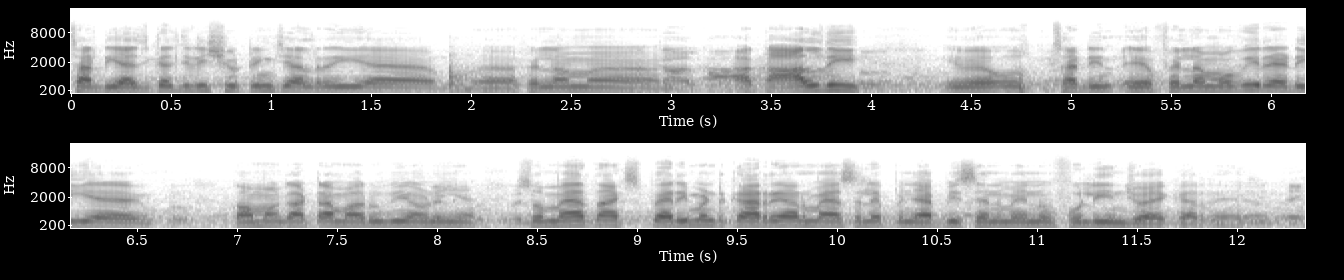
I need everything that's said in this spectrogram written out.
ਸਾਡੀ ਅੱਜਕੱਲ ਜਿਹੜੀ ਸ਼ੂਟਿੰਗ ਚੱਲ ਰਹੀ ਹੈ ਫਿਲਮ ਅਕਾਲ ਦੀ ਉਹ ਸਾਡੀ ਫਿਲਮ ਉਹ ਵੀ ਰੈਡੀ ਹੈ ਕਾਮਾ ਗਾਟਾ ਮਾਰੂ ਵੀ ਆਉਣੀ ਹੈ। ਸੋ ਮੈਂ ਤਾਂ ਐਕਸਪੈਰੀਮੈਂਟ ਕਰ ਰਿਹਾ ਔਰ ਮੈਂ ਇਸ ਲਈ ਪੰਜਾਬੀ ਸਿਨੇਮੇ ਨੂੰ ਫੁੱਲੀ ਇੰਜੋਏ ਕਰ ਰਿਹਾ ਜੀ।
